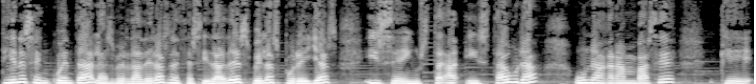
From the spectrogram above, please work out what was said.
tienes en cuenta las verdaderas necesidades, velas por ellas y se instaura una gran base que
